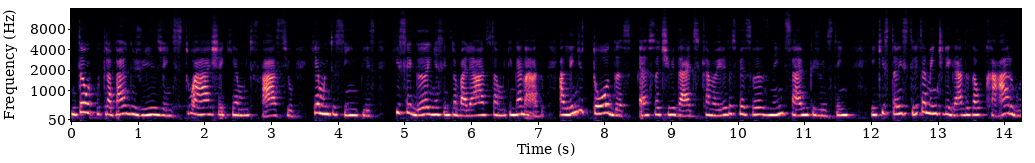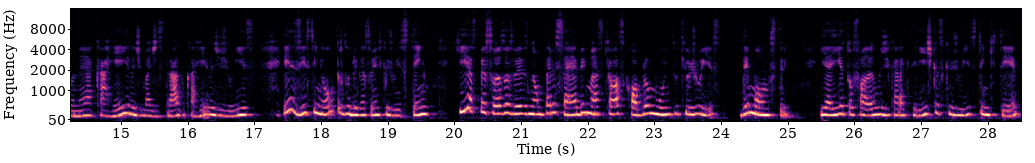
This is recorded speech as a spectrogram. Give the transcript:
Então, o trabalho do juiz, gente, se tu acha que é muito fácil, que é muito simples, que você ganha sem trabalhar, tu está muito enganado. Além de todas essas atividades que a maioria das pessoas nem sabe que o juiz tem e que estão estritamente ligadas ao cargo, né, a carreira de magistrado, carreira de juiz, existem outras obrigações que o juiz tem que as pessoas às vezes não percebem, mas que elas cobram muito que o juiz demonstre. E aí eu estou falando de características que o juiz tem que ter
